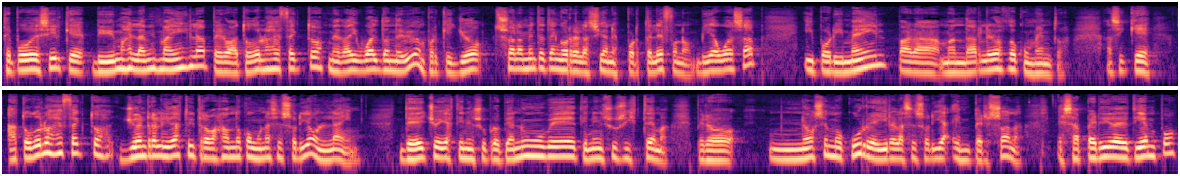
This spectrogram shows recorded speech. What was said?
te puedo decir que vivimos en la misma isla, pero a todos los efectos me da igual donde vivan, porque yo solamente tengo relaciones por teléfono, vía WhatsApp y por email para mandarle los documentos. Así que a todos los efectos yo en realidad estoy trabajando con una asesoría online. De hecho, ellas tienen su propia nube, tienen su sistema, pero no se me ocurre ir a la asesoría en persona. Esa pérdida de tiempo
